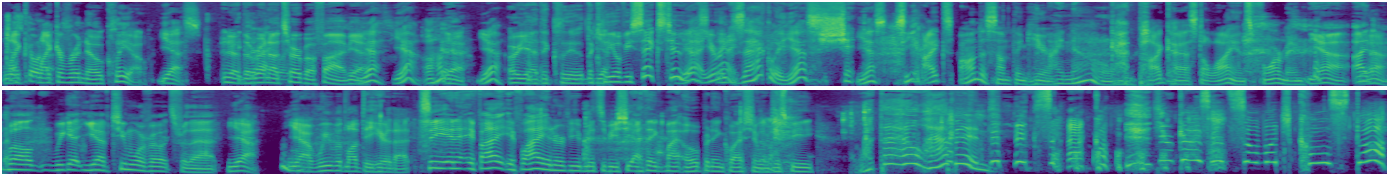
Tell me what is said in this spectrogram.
like go like a Renault Clio. Yes, No, the Renault. Turbo 5, yeah. yeah, yeah, uh-huh. Yeah. yeah. Oh, yeah, the Clio, the Clio V6, too. Yes, yeah, you're right. Exactly. Yes. Shit. Yes. See, Ike's onto something here. I know. God, podcast alliance forming. Yeah. I, Yeah. Well, we get you have two more votes for that. Yeah. Yeah. We would love to hear that. See, and if I if I interviewed Mitsubishi, I think my opening question would just be, "What the hell happened? exactly. You guys had so much cool stuff.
